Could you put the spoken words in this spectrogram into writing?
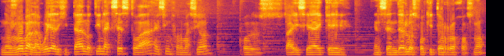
nos roba la huella digital o tiene acceso a esa información, pues ahí sí hay que encender los foquitos rojos, ¿no?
